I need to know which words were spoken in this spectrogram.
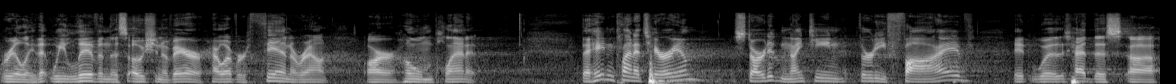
really, that we live in this ocean of air, however thin, around our home planet. The Hayden Planetarium started in 1935. It was, had this uh,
